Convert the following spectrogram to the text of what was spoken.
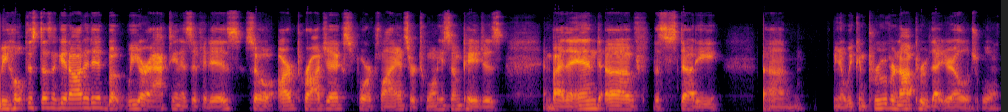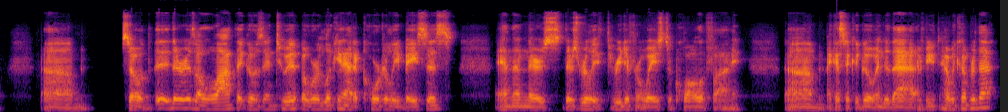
we hope this doesn't get audited but we are acting as if it is so our projects for clients are 20 some pages and by the end of the study um, you know we can prove or not prove that you're eligible um, so th- there is a lot that goes into it but we're looking at a quarterly basis and then there's there's really three different ways to qualify. Um, I guess I could go into that. Have you have we covered that?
